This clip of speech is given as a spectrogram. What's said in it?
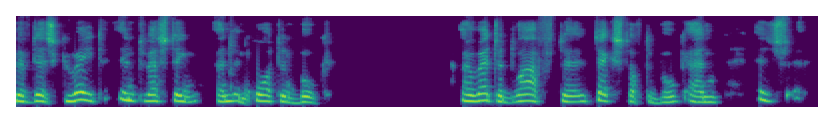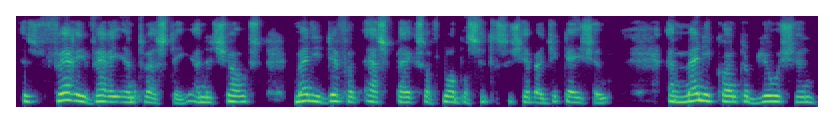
with this great, interesting, and important book. I read the draft uh, text of the book, and it's, it's very, very interesting. And it shows many different aspects of global citizenship education and many contributions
